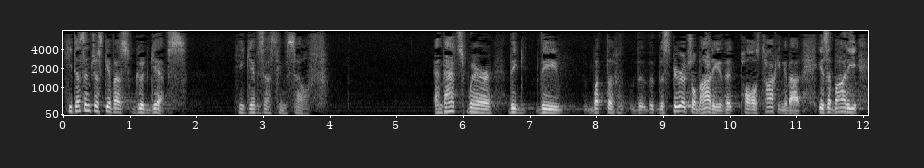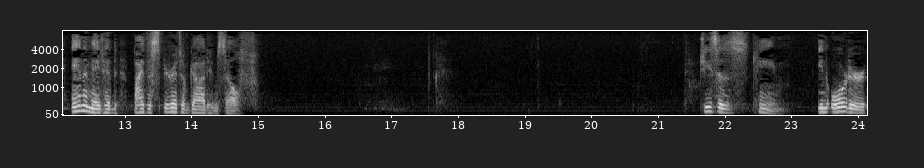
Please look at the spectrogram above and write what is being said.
he doesn't just give us good gifts. He gives us himself. And that's where the, the what the, the, the spiritual body that Paul is talking about is a body animated by the Spirit of God Himself. Jesus came in order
